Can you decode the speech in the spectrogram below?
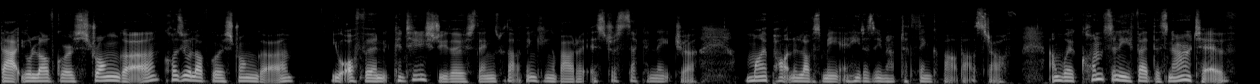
that your love grows stronger. Because your love grows stronger, you often continue to do those things without thinking about it. It's just second nature. My partner loves me and he doesn't even have to think about that stuff. And we're constantly fed this narrative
